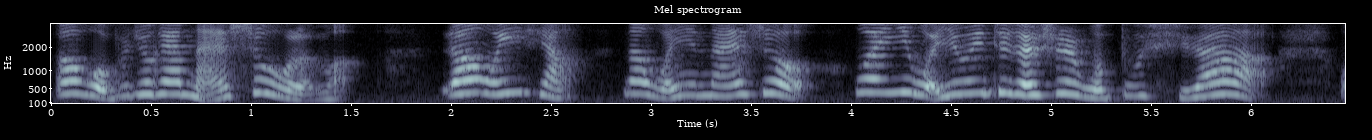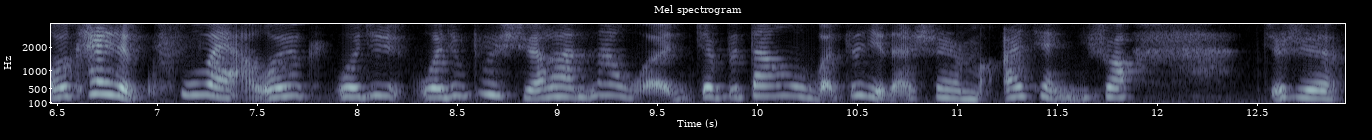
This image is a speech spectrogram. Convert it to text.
啊，我不就该难受了吗？然后我一想，那我一难受，万一我因为这个事儿我不学了，我就开始哭呀，我就我就我就不学了，那我这不耽误我自己的事儿吗？而且你说，就是，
